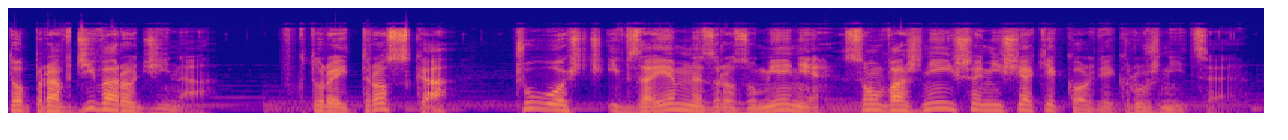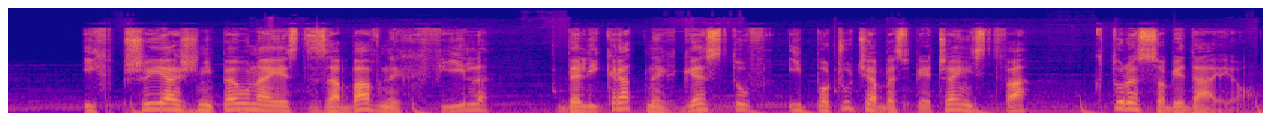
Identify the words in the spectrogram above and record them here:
To prawdziwa rodzina, w której troska, czułość i wzajemne zrozumienie są ważniejsze niż jakiekolwiek różnice. Ich przyjaźń pełna jest zabawnych chwil, delikatnych gestów i poczucia bezpieczeństwa, które sobie dają.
